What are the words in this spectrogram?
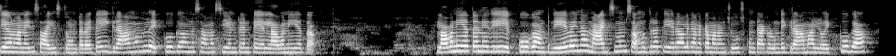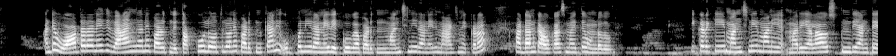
జీవనం అనేది సాగిస్తూ ఉంటారు. అయితే ఈ గ్రామంలో ఎక్కువగా ఉన్న సమస్య ఏంటంటే లవణీయత. లవణీయత అనేది ఎక్కువగా ఉంటుంది. ఏవైనా మ్యాక్సిమం సముద్ర తీరాలు కనుక మనం చూసుకుంటే అక్కడ ఉండే గ్రామాల్లో ఎక్కువగా అంటే వాటర్ అనేది వేగంగానే పడుతుంది. తక్కువ లోతులోనే పడుతుంది. కానీ ఉప్పు నీరు అనేది ఎక్కువగా పడుతుంది. మంచినీరు అనేది మ్యాక్సిమం ఇక్కడ పడడానికి అవకాశం అయితే ఉండదు. ఇక్కడికి మంచినీరు మన మరి ఎలా వస్తుంది అంటే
